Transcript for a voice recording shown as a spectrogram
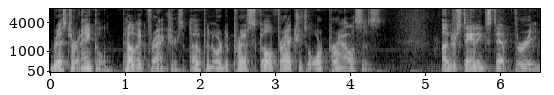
wrist or ankle, pelvic fractures, open or depressed skull fractures, or paralysis. Understanding step three.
